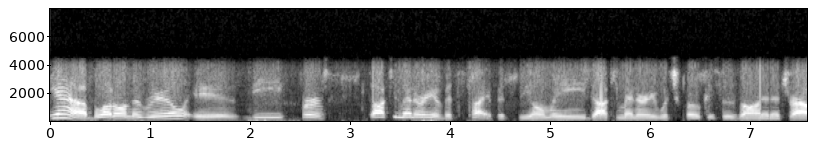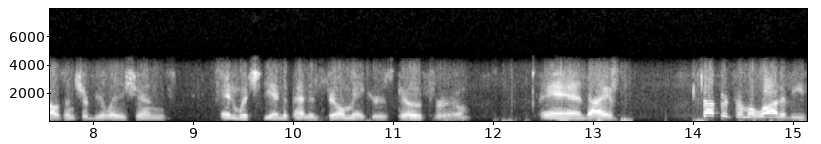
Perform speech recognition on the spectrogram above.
Yeah, Blood on the Reel is the first documentary of its type. It's the only documentary which focuses on the trials and tribulations in which the independent filmmakers go through. And I've suffered from a lot of these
